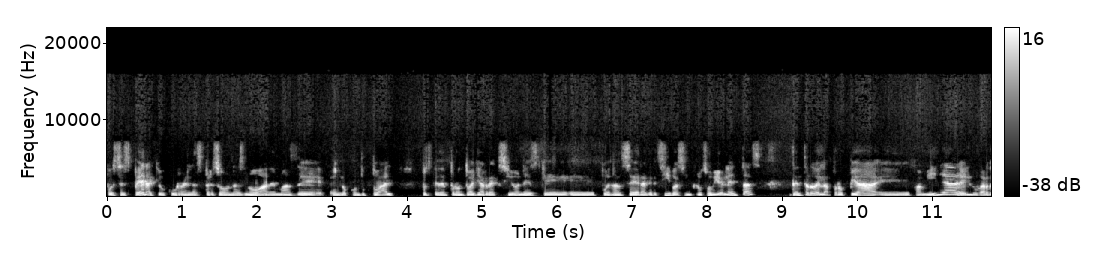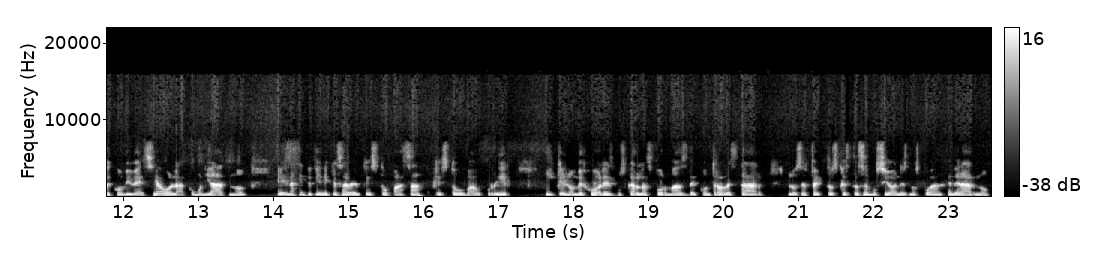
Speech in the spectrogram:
pues espera que ocurra en las personas, ¿no? Además de en lo conductual, pues que de pronto haya reacciones que eh, puedan ser agresivas, incluso violentas, dentro de la propia eh, familia, el lugar de convivencia o la comunidad, ¿no? Eh, la gente tiene que saber que esto pasa, que esto va a ocurrir y que lo mejor es buscar las formas de contrarrestar los efectos que estas emociones nos puedan generar, ¿no?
